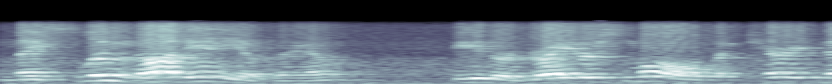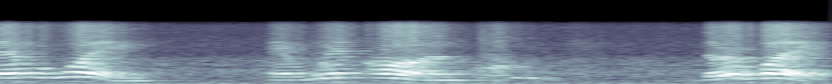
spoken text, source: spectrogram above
And they slew not any of them, either great or small, but carried them away and went on their way.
